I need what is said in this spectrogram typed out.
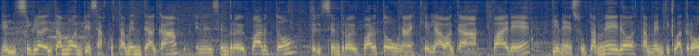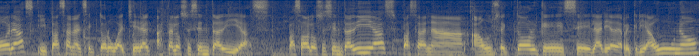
El ciclo del tambo empieza justamente acá, en el centro de parto. El centro de parto, una vez que la vaca pare, tiene su ternero, están 24 horas y pasan al sector huachera hasta los 60 días. Pasados los 60 días, pasan a, un sector que es el área de recría 1,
